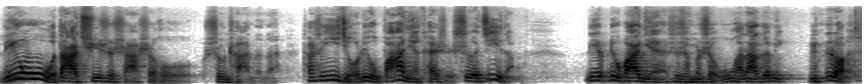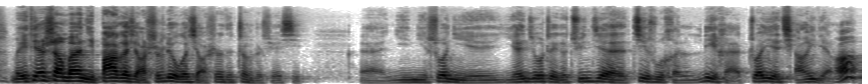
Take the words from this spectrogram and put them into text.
零五五大驱是啥时候生产的呢？它是一九六八年开始设计的。六六八年是什么时候？文化大革命。是吧？每天上班你八个小时、六个小时的政治学习，哎，你你说你研究这个军舰技术很厉害，专业强一点啊？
